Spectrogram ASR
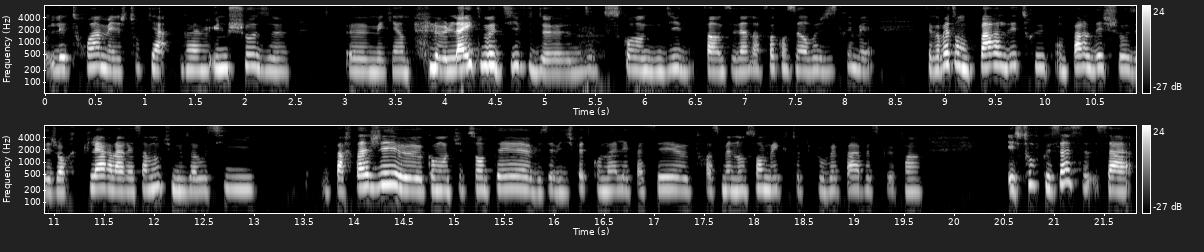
les trois, mais je trouve qu'il y a quand même une chose, euh, euh, mais qui est un peu le leitmotiv de, de tout ce qu'on dit, enfin, ces dernières fois qu'on s'est enregistré, mais c'est qu'en fait, on parle des trucs, on parle des choses. Et genre, Claire, là, récemment, tu nous as aussi partagé euh, comment tu te sentais vis-à-vis du fait qu'on allait passer euh, trois semaines ensemble et que toi, tu pouvais pas parce que, enfin, et je trouve que ça, ça, ça-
